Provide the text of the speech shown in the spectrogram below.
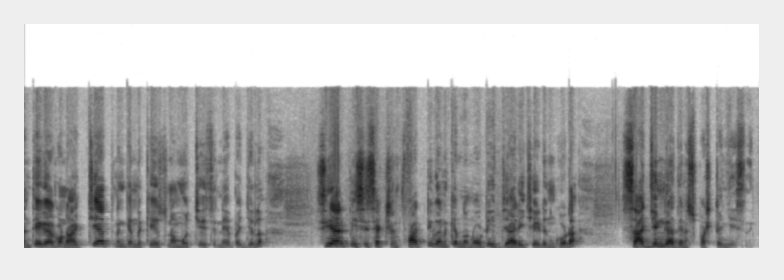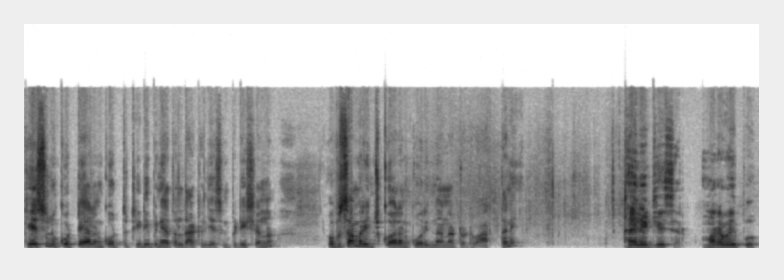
అంతేకాకుండా అత్యాయత్నం కింద కేసు నమోదు చేసిన నేపథ్యంలో సిఆర్పిసి సెక్షన్ ఫార్టీ వన్ కింద నోటీస్ జారీ చేయడం కూడా సాధ్యం కాదని స్పష్టం చేసింది. కేసును కొట్టేయాలని కోరుతూ టీడీపీ నేతలు దాఖలు చేసిన పిటిషన్ను ఉపసంహరించుకోవాలని కోరింది అన్నటువంటి వార్తని హైలైట్ చేశారు. మరోవైపు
